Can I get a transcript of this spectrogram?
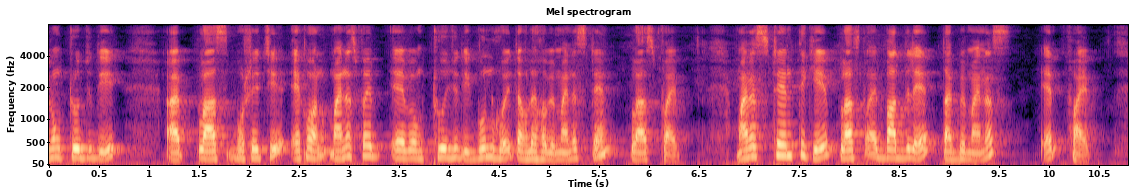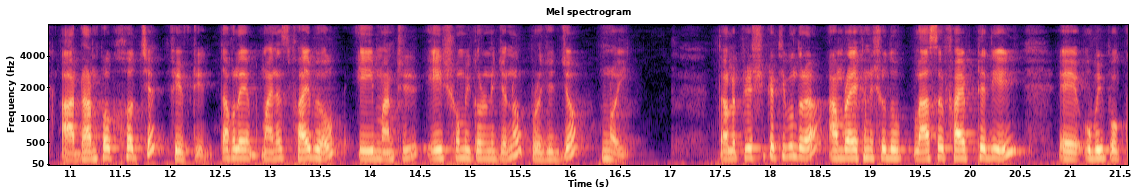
এবং টু যদি প্লাস বসিয়েছি, এখন মাইনাস ফাইভ এবং টু যদি গুণ হয়, তাহলে হবে minus ten plus five minus ten থেকে প্লাস ফাইভ বাদ দিলে থাকবে মাইনাস এর ফাইভ আর ডান পক্ষ হচ্ছে ফিফটিন তাহলে মাইনাস ফাইভও এই মানটির এই সমীকরণের জন্য প্রযোজ্য নয়। তাহলে প্রিয় শিক্ষার্থী বন্ধুরা আমরা এখানে শুধু প্লাসের ফাইভটা দিয়েই এ, উভয় পক্ষ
